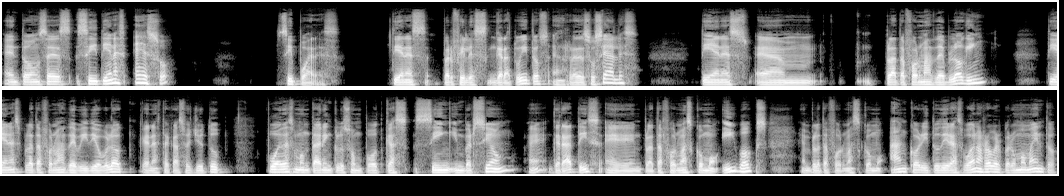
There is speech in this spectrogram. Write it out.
Entonces, si tienes eso, sí puedes. Tienes perfiles gratuitos en redes sociales, tienes em, plataformas de blogging tienes plataformas de videoblog, que en este caso es YouTube. Puedes montar incluso un podcast sin inversión, ¿eh? gratis, en plataformas como Evox, en plataformas como Anchor. Y tú dirás, bueno, Robert, pero un momento,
